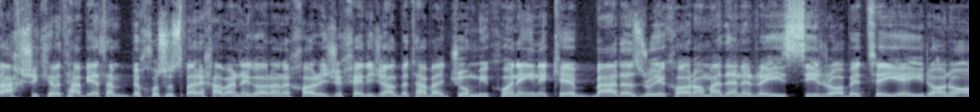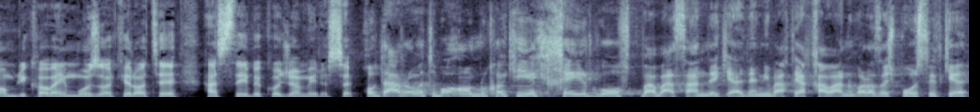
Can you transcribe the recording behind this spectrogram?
بخشی که طبیعتا به خصوص برای خبرنگاران خارجی خیلی جلب توجه می‌کنه اینه که بعد از روی کار آمدن رئیسی رابطه ایران و آمریکا و این مذاکرات هسته به کجا می‌رسه؟ خب در رابطه با آمریکا که یک خیر گفت و بسنده کرد. یعنی وقتی خبرنگار ازش پرسید که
